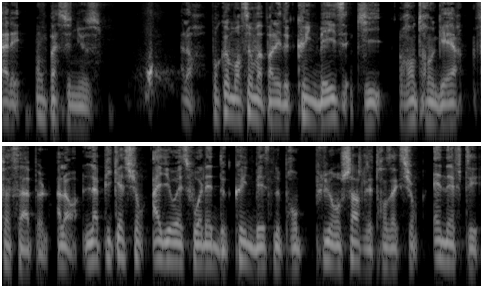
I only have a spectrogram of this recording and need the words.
Allez, on passe aux news. Alors, pour commencer, on va parler de Coinbase qui rentre en guerre face à Apple. Alors, l'application iOS Wallet de Coinbase ne prend plus en charge les transactions NFT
